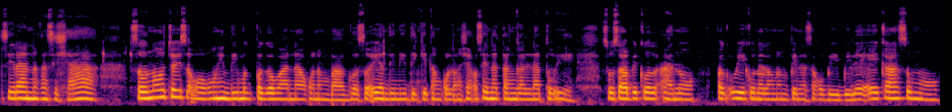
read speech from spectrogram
sira na kasi siya. So, no choice ako kung hindi magpagawa na ako ng bago. So, ayan, dinidikitan ko lang siya kasi natanggal na to eh. So, sabi ko, ano, pag uwi ko na lang ng Pinas ako bibili. Eh, kaso mo,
